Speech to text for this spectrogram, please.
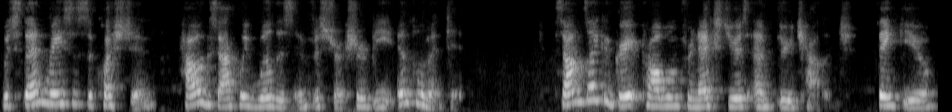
which then raises the question how exactly will this infrastructure be implemented? Sounds like a great problem for next year's M3 challenge. Thank you.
